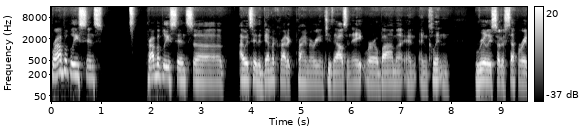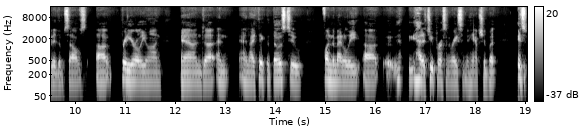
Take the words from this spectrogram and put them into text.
probably since probably since uh, I would say the Democratic primary in 2008, where Obama and, and Clinton really sort of separated themselves uh, pretty early on, and uh, and and I think that those two fundamentally uh, had a two person race in New Hampshire, but it's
